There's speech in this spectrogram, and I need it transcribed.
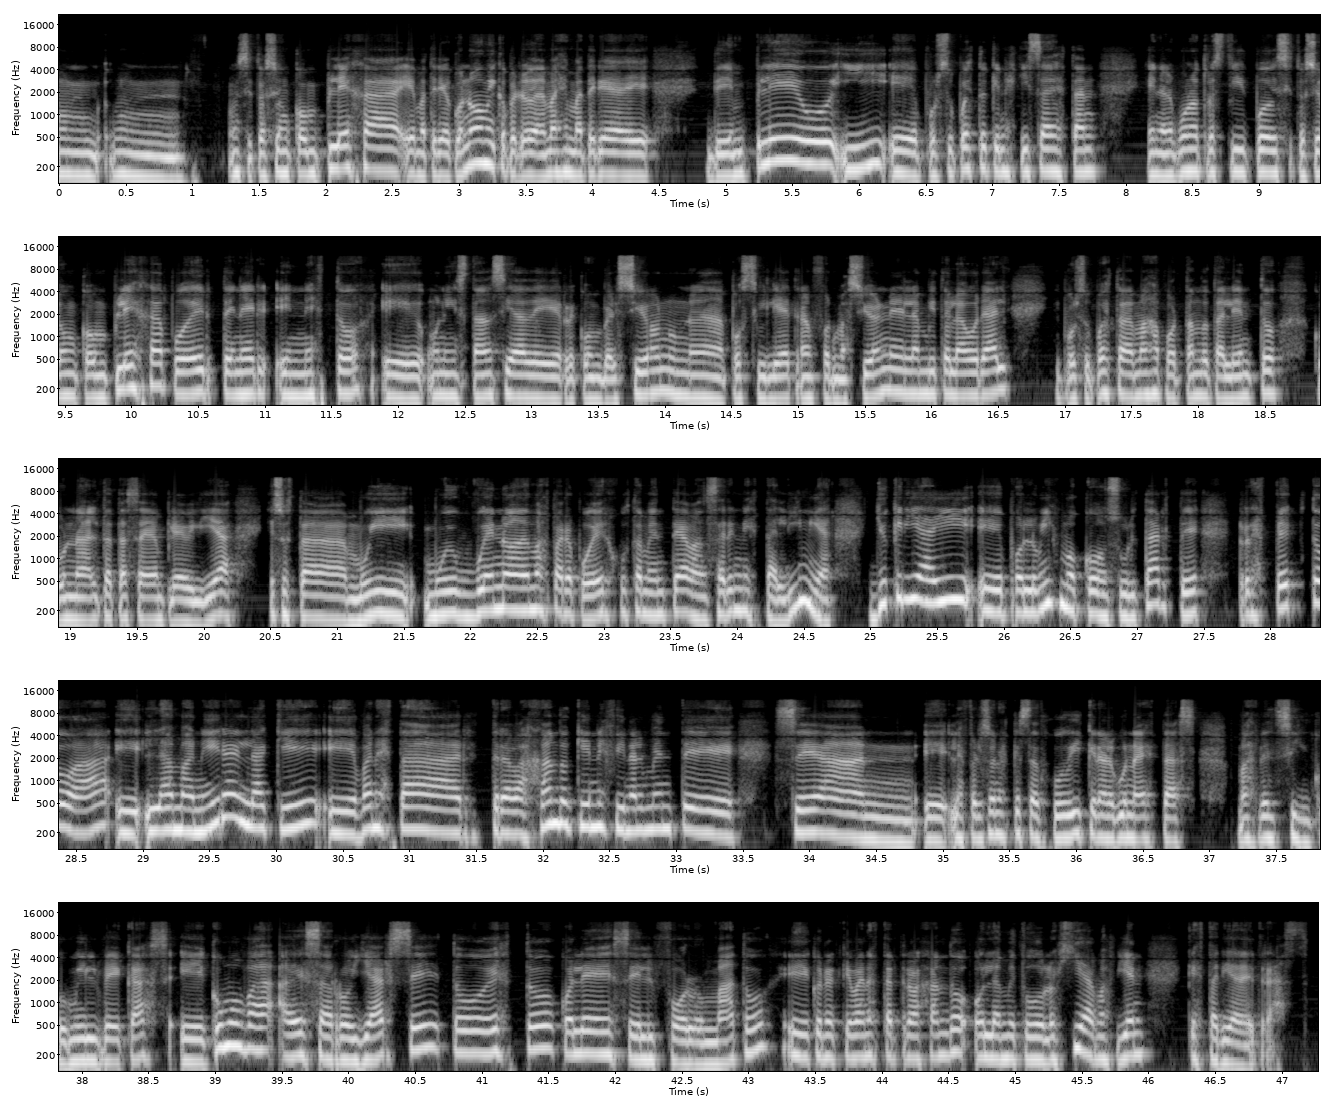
una situación compleja en materia económica, pero además en materia de, empleo y, eh, por supuesto, quienes quizás están en algún otro tipo de situación compleja, poder tener en esto eh, una instancia de reconversión, una posibilidad de transformación en el ámbito laboral y, por supuesto, además aportando talento con una alta tasa de empleabilidad. Eso está muy, muy bueno, además, para poder justamente avanzar en esta línea. Yo quería ahí, eh, por lo mismo, consultarte respecto a la manera en la que van a estar trabajando quienes finalmente sean eh, las personas que se adjudiquen alguna de estas más de 5.000 becas. Eh, ¿Cómo va a desarrollarse todo esto? ¿Cuál es el formato eh, con el que van a estar trabajando o la metodología más bien que estaría detrás?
